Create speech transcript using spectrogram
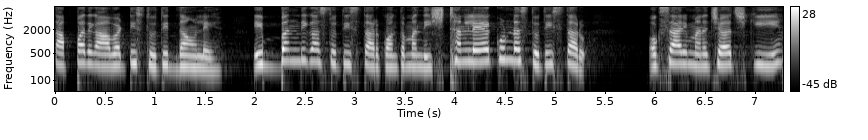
తప్పదు కాబట్టి స్థుతిద్దాంలే ఇబ్బందిగా స్థుతిస్తారు కొంతమంది ఇష్టం లేకుండా స్థుతిస్తారు ఒకసారి మన చర్చ్కి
